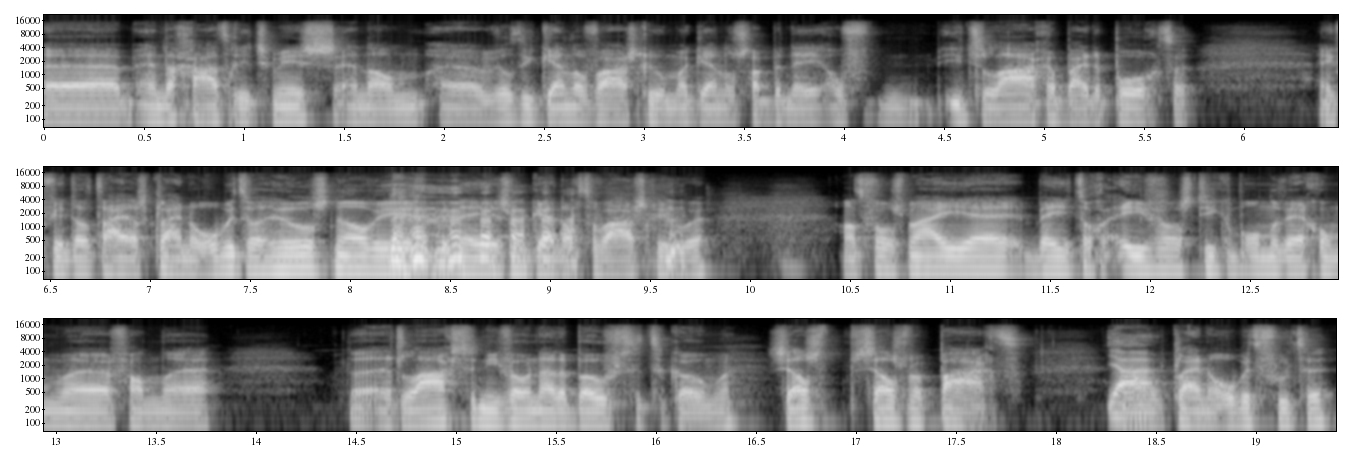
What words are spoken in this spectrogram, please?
Eh, en dan gaat er iets mis en dan eh, wil hij Gandalf waarschuwen, maar Gandalf staat beneden of iets lager bij de poorten. En ik vind dat hij als kleine hobbit wel heel snel weer beneden is om Gandalf te waarschuwen. Want volgens mij eh, ben je toch even als stiekem onderweg om eh, van het laagste niveau naar de bovenste te komen. Zelfs, zelfs met paard. Ja. Op kleine hobbitvoeten.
